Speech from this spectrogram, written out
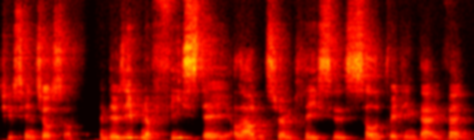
to Saint Joseph, and there's even a feast day allowed in certain places celebrating that event.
